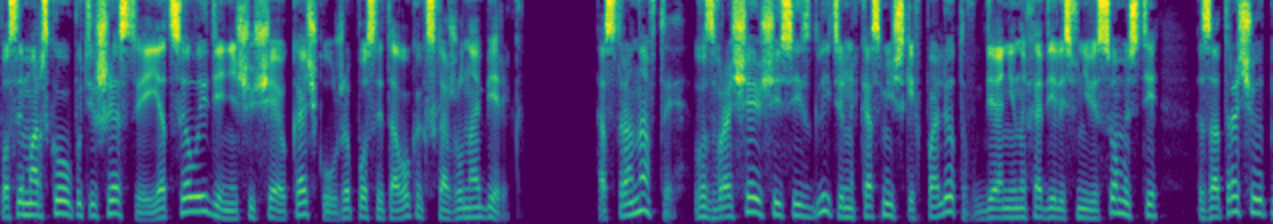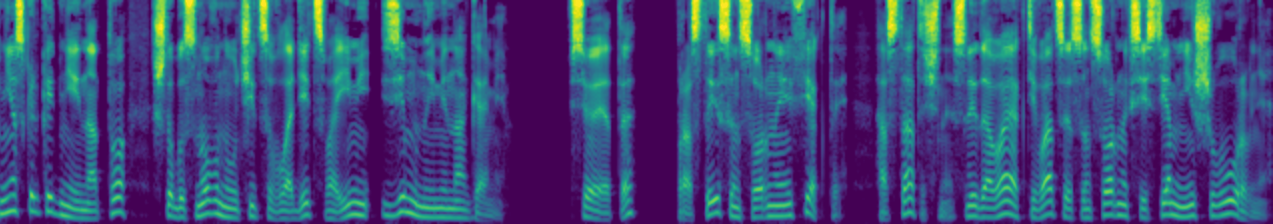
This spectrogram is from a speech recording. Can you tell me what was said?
После морского путешествия я целый день ощущаю качку уже после того, как схожу на берег. Астронавты, возвращающиеся из длительных космических полетов, где они находились в невесомости, затрачивают несколько дней на то, чтобы снова научиться владеть своими земными ногами. Все это — простые сенсорные эффекты, остаточная следовая активация сенсорных систем низшего уровня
